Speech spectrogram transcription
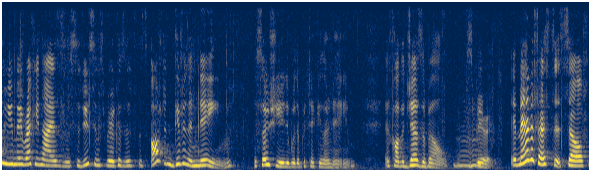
of you may recognize the seducing spirit because it's, it's often given a name associated with a particular name. It's called the Jezebel spirit. It manifests itself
